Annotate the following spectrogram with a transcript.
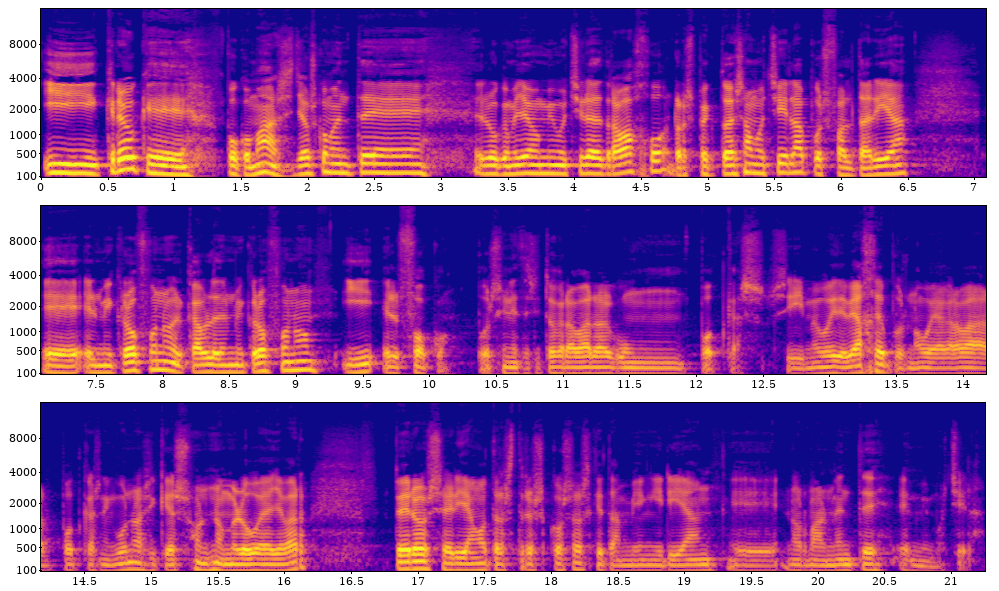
Y creo que poco más. Ya os comenté lo que me llevo en mi mochila de trabajo. Respecto a esa mochila, pues faltaría eh, el micrófono, el cable del micrófono y el foco, por si necesito grabar algún podcast. Si me voy de viaje, pues no voy a grabar podcast ninguno, así que eso no me lo voy a llevar. Pero serían otras tres cosas que también irían eh, normalmente en mi mochila.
